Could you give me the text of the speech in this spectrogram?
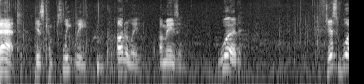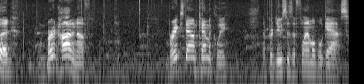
That is completely, utterly amazing. Wood, just wood, burnt hot enough, breaks down chemically and produces a flammable gas.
